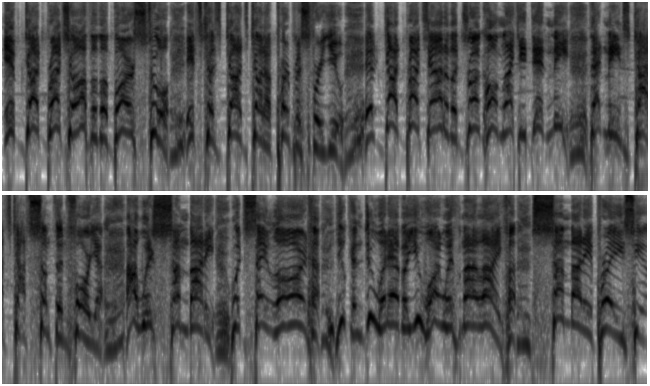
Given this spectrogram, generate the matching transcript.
if God brought you off of a bar stool, it's because God's got a purpose for you. If God brought you out of a drug home like He did me, that means God's got something for you. I wish somebody would say, Lord, you can do whatever you want with my life. Somebody praise Him.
